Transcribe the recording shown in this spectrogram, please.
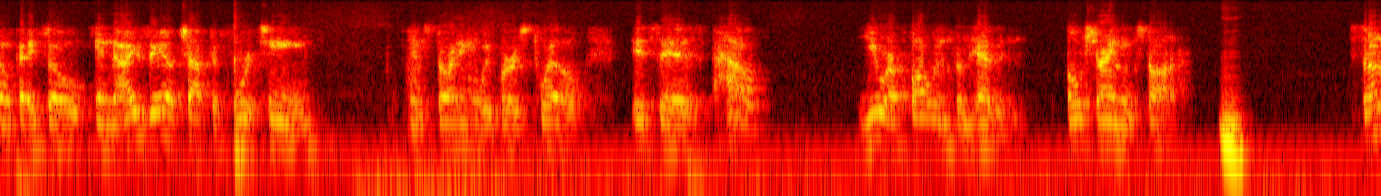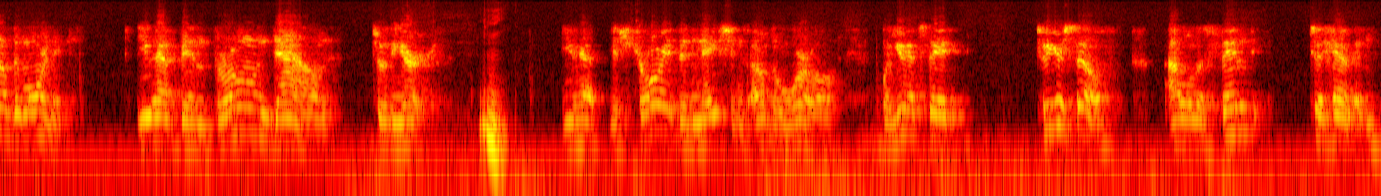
Okay, so in Isaiah chapter 14, and starting with verse 12, it says, How you are fallen from heaven, O shining star, mm. son of the morning, you have been thrown down to the earth. Mm. You have destroyed the nations of the world, for you have said to yourself, I will ascend to heaven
